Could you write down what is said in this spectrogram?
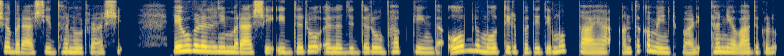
ವೃಷಭ ರಾಶಿ, ಧನುರ್ ರಾಶಿ. ಇವುಗಳಲ್ಲಿ ನಿಮ್ಮ ರಾಶಿ ಇದ್ದರೂ, ಇಲ್ಲದಿದ್ದರೂ ಭಕ್ತಿಯಿಂದ ಓಂ ನಮೋ ತಿರುಪತಿ ತಿಮ್ಮಪ್ಪಾಯ ಅಂತ ಕಮೆಂಟ್ ಮಾಡಿ. ಧನ್ಯವಾದಗಳು.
